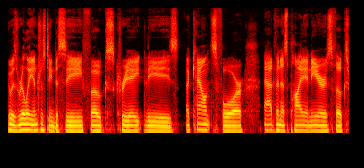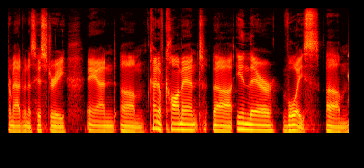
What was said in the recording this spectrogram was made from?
it was really interesting to see folks create these accounts for Adventist pioneers, folks from Adventist history, and um, kind of comment uh, in their voice. Um,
